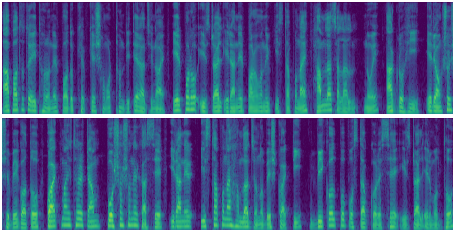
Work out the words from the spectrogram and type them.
আপাতত এই ধরনের পদক্ষেপকে সমর্থন দিতে রাজি নয়। এরপরও ইসরায়েল ইরানের পারমাণবিক স্থাপনায় হামলা চালানোয় আগ্রহী। এর অংশ হিসেবে গত কয়েক মাস ধরে ট্রাম্প প্রশাসনের কাছে ইরানের স্থাপনায় হামলার জন্য বেশ কয়েকটি বিকল্প প্রস্তাব করেছে। ইসরায়েল এর মধ্যে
